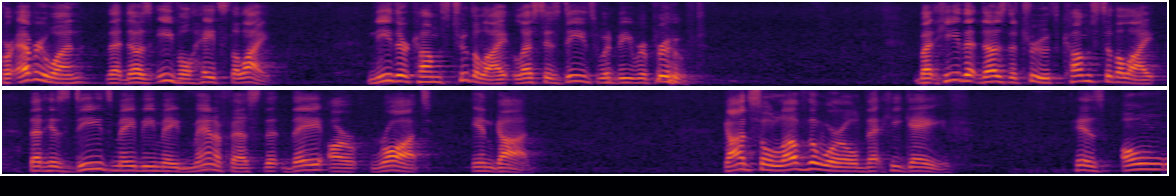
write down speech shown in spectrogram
For everyone that does evil hates the light, neither comes to the light, lest his deeds would be reproved. But he that does the truth comes to the light, that his deeds may be made manifest, that they are wrought in God. God so loved the world that he gave his own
